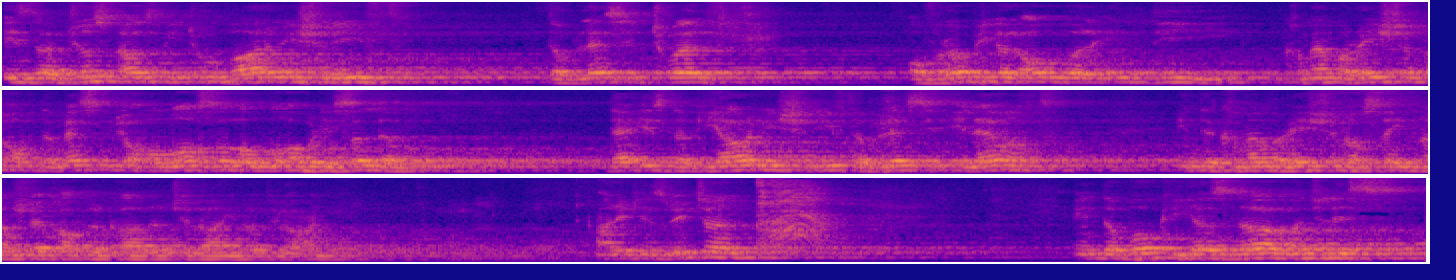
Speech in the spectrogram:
is that just as we do Barawi Sharif, the blessed 12th of Rabi al-Awwal in the commemoration of the Messenger of Allah sallallahu wasallam, there is the Gyarvi Sharif, the blessed 11th, in the commemoration of Sayyidina Shaykh Abdul Qadir Jilani anhu. And it is written in the book Yazda Majlis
